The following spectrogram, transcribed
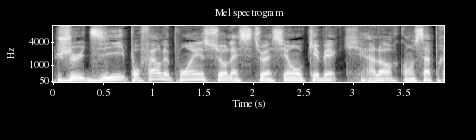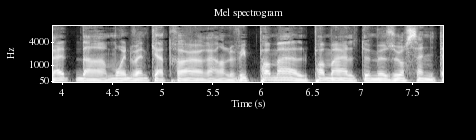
jeudi. Pour faire le point sur la situation au Québec, alors qu'on s'apprête dans moins de 24 heures à enlever pas mal, pas mal de mesures sanitaires,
